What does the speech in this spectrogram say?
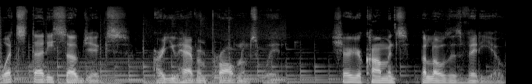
What study subjects are you having problems with? Share your comments below this video.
